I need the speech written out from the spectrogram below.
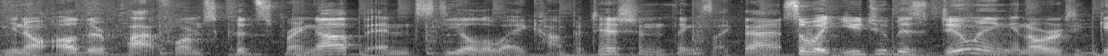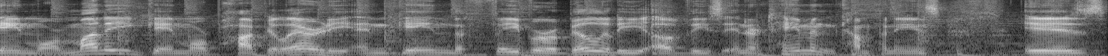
you know other platforms could spring up and steal away competition, things like that. So what YouTube is doing in order to gain more money, gain more popularity, and gain the favorability of these entertainment companies is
